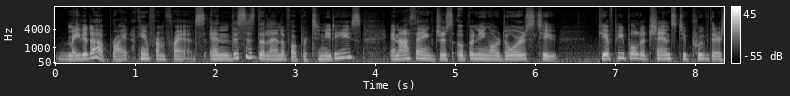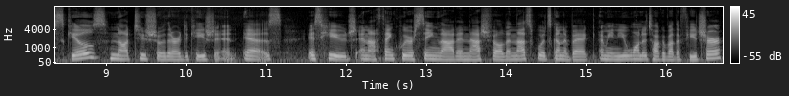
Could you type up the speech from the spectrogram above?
made it up, right? I came from France, and this is the land of opportunities. And I think just opening our doors to give people a chance to prove their skills, not to show their education, is is huge. And I think we're seeing that in Nashville, and that's what's going to be. I mean, you want to talk about the future.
